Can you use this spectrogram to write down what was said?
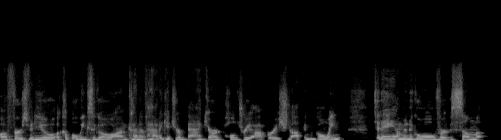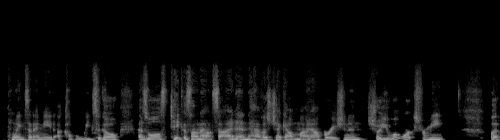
a first video a couple weeks ago on kind of how to get your backyard poultry operation up and going. Today, I'm going to go over some points that I made a couple weeks ago, as well as take us on outside and have us check out my operation and show you what works for me. But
